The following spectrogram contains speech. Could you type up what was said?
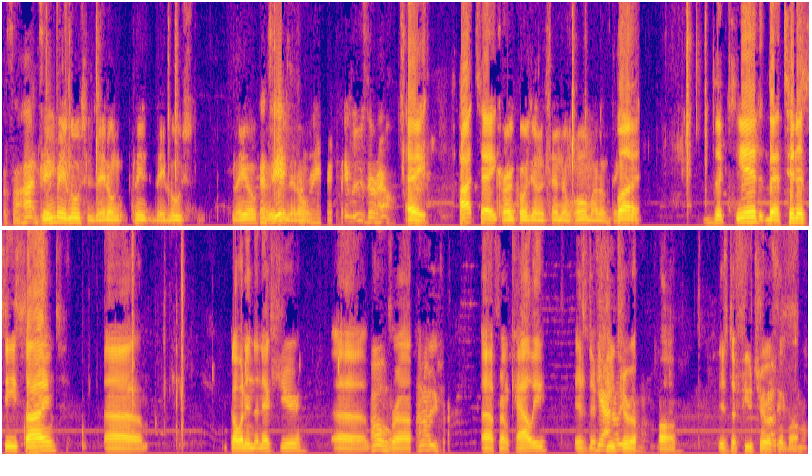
That's a hot Green take. Bay loses, they don't clean. They lose playoff. That's everything, it They for. Green Bay. They lose, they're out. Hey, hot take, Kirko's gonna send them home. I don't think. but the kid that Tennessee signed, um, going in the next year, uh, Oh, from I know who you're uh, from Cali, is the Yeah, I know who future of football. Is the future of football. talking about.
